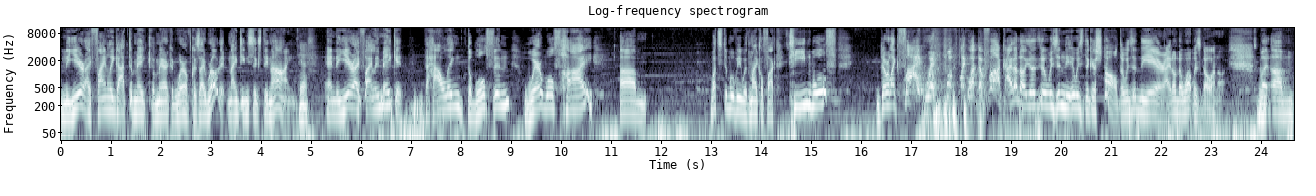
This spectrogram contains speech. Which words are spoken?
In the year I finally got to make American Werewolf because I wrote it in 1969. Yes. And the year I finally make it, The Howling, The Wolfen, Werewolf High, um, what's the movie with Michael Fox? Teen Wolf. There were like five werewolves. Like what the fuck? I don't know. It was in the. It was the Gestalt. It was in the air. I don't know what was going on. But um,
